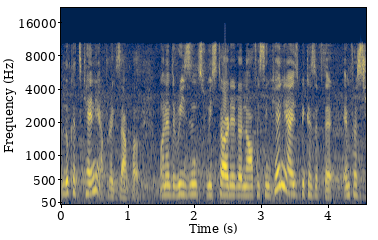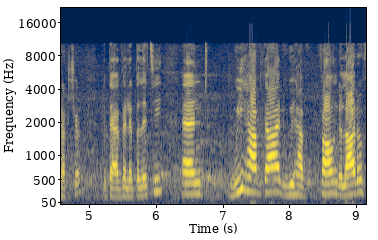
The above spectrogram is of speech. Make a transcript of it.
look at Kenya, for example. One of the reasons we started an office in Kenya is because of the infrastructure, the availability. And we have that. We have found a lot of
